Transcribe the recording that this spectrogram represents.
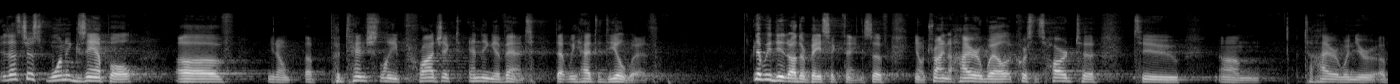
that's just one example of you know, a potentially project-ending event that we had to deal with. Then we did other basic things of you know, trying to hire well. Of course, it's hard to, to, um, to hire when you're a,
